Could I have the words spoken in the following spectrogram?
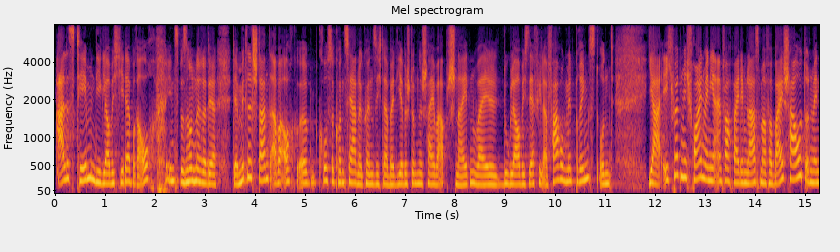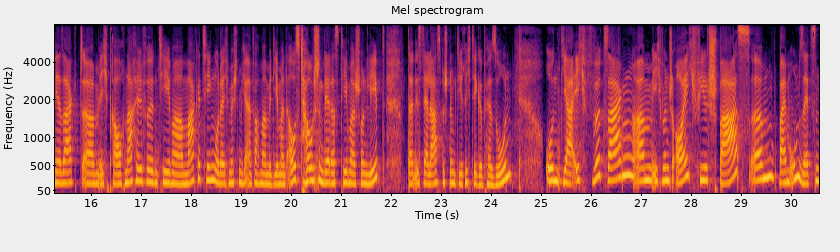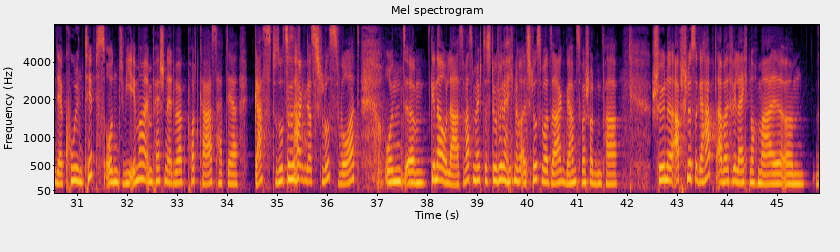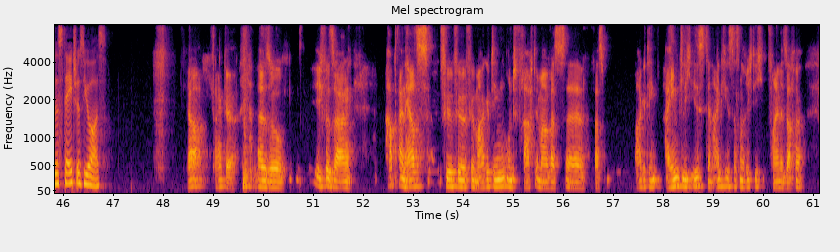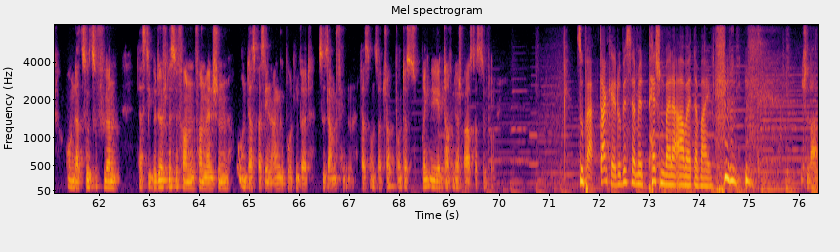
alles Themen, die, glaube ich, jeder braucht, insbesondere der, der Mittelstand, aber auch äh, große Konzerne können sich da bei dir bestimmt eine Scheibe abschneiden, weil du, glaube ich, sehr viel Erfahrung mitbringst. Und ja, ich würde mich freuen, wenn ihr einfach bei dem Lars mal vorbeischaut und wenn ihr sagt, ähm, ich brauche Nachhilfe im Thema Marketing oder ich möchte mich einfach mal mit jemand austauschen, der das Thema schon lebt, dann ist der Lars bestimmt die richtige Person. Und ja, ich würde sagen, ähm, ich wünsche euch viel Spaß ähm, beim Umsetzen der coolen Tipps. Und wie immer im Passion at Work Podcast hat der Gast sozusagen das Schlusswort. Und ähm, genau, Lars, was möchtest du vielleicht noch als Schlusswort sagen? Wir haben zwar schon ein paar schöne Abschlüsse gehabt, aber vielleicht noch mal ähm, The stage is yours. Ja, danke. Also ich würde sagen, habt ein Herz für, für, für Marketing und fragt immer, was, äh, was Marketing eigentlich ist. Denn eigentlich ist das eine richtig feine Sache, um dazu zu führen, dass die Bedürfnisse von, von Menschen und das, was ihnen angeboten wird, zusammenfinden. Das ist unser Job und das bringt mir jeden Tag wieder Spaß, das zu tun. Super, danke. Du bist ja mit Passion bei der Arbeit dabei. Klar.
